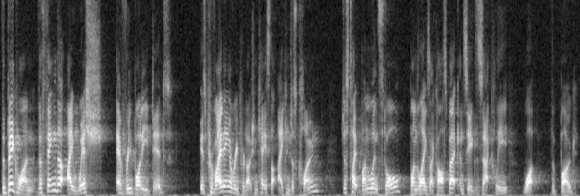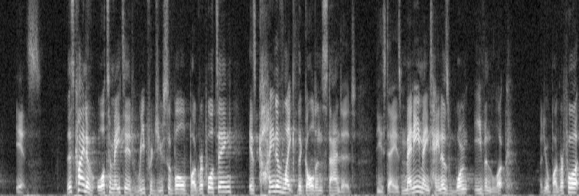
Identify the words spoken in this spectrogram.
The big one, the thing that I wish everybody did, is providing a reproduction case that I can just clone. Just type bundle install, bundle exec RSpec, and see exactly what the bug is. This kind of automated, reproducible bug reporting is kind of like the golden standard these days. Many maintainers won't even look at your bug report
